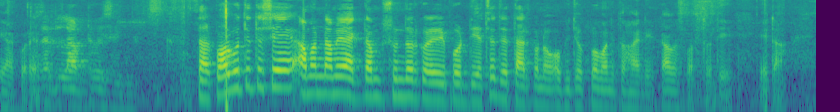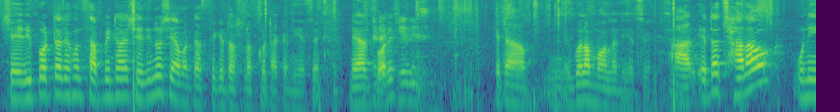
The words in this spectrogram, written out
ইয়া করে। কি? স্যার পরবর্তীতে সে আমার নামে একদম সুন্দর করে রিপোর্ট দিয়েছে যে তার কোনো অভিযোগ প্রমাণিত হয়নি কাগজপত্র দিয়ে এটা। সেই রিপোর্টটা যখন সাবমিট হয় সেদিনও সে আমার কাছ থেকে দশ লক্ষ টাকা নিয়েছে। নেওয়ার পরে এটা গোলাম মহল্লা নিয়েছে। আর এটা ছাড়াও উনি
